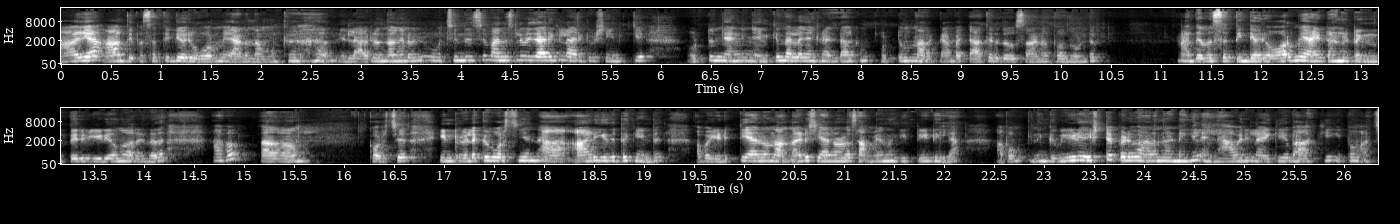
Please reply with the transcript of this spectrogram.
ആയ ആ ദിവസത്തിന്റെ ഒരു ഓർമ്മയാണ് നമുക്ക്. എല്ലാവരും ഒന്നും അങ്ങനെ ചിന്തിച്ച് മനസ്സിൽ വിചാരിക്കില്ലായിരിക്കും പക്ഷേ എനിക്ക് ഒട്ടും ഞാൻ എനിക്കെന്നല്ല ഞങ്ങൾക്ക് രണ്ടാൾക്കും ഒട്ടും നടക്കാൻ പറ്റാത്തൊരു ദിവസമാണ്. അപ്പോൾ അതുകൊണ്ട് ആ ദിവസത്തിന്റെ ഒരു ഓർമ്മയായിട്ടാണ് കേട്ടോ ഇന്നത്തെ ഒരു വീഡിയോ എന്ന് പറയുന്നത്. അപ്പം കുറച്ച് ഇന്റർവ്യൂലൊക്കെ കുറച്ച് ഞാൻ ആഡ് ചെയ്തിട്ടൊക്കെ ഉണ്ട്. അപ്പോൾ എഡിറ്റ് ചെയ്യാനോ നന്നായിട്ട് ചെയ്യാനുള്ള സമയമൊന്നും കിട്ടിയിട്ടില്ല. അപ്പം നിങ്ങൾക്ക് വീഡിയോ ഇഷ്ടപ്പെടുകയാണെന്നുണ്ടെങ്കിൽ എല്ലാവരും ലൈക്ക് ചെയ്യുക. ബാക്കി ഇപ്പം അച്ഛ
